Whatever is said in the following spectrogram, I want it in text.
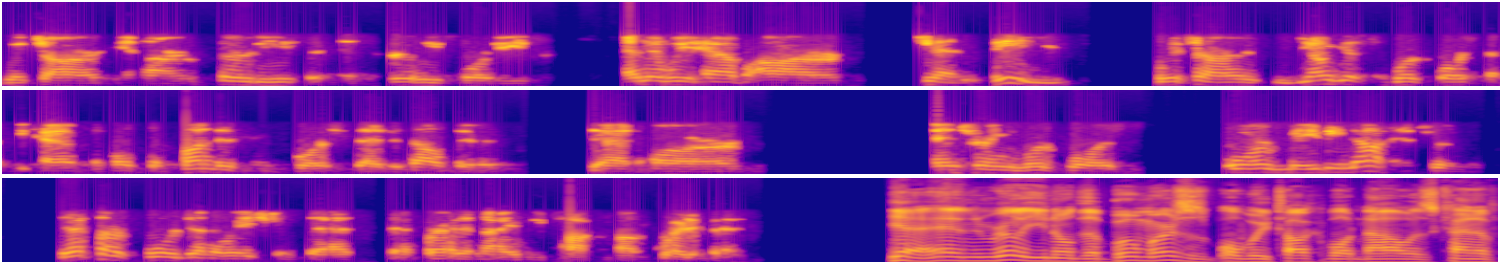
which are in our 30s and early 40s. And then we have our Gen Z, which are the youngest workforce that we have, the most abundant workforce that is out there that are entering the workforce or maybe not entering. that's our four generations that, that Brad and I, we talk about quite a bit. Yeah, and really, you know, the boomers is what we talk about now is kind of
